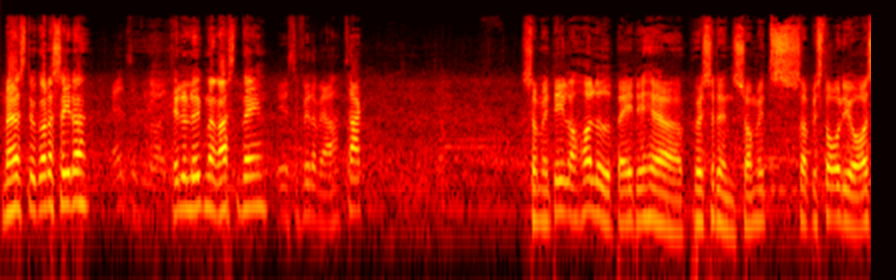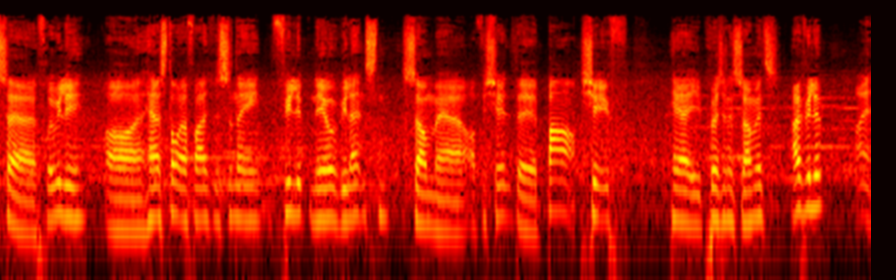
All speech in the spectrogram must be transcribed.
Mads, det var godt at se dig. Altid fornøjelse. Held og lykke med resten af dagen. Det er så fedt at være. Tak. Som en del af holdet bag det her President Summit, så består det jo også af frivillige. Og her står jeg faktisk ved siden af en, Philip Neo Villandsen, som er officielt uh, barchef her i President Summit. Hej Philip. Hej.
